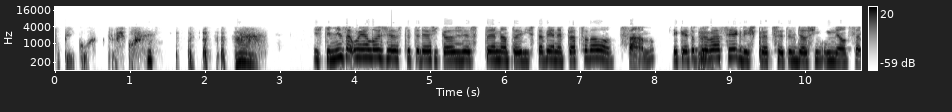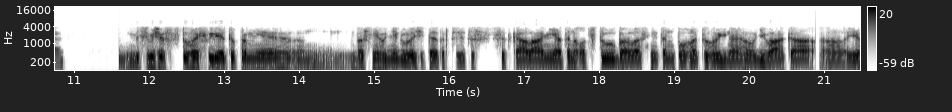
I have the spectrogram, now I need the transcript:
popíku trošku. Ještě mě zaujalo, že jste teda říkal, že jste na té výstavě nepracoval sám. Jaké to pro hmm. vás je, když pracujete s dalším umělcem? Myslím, že v tuhle chvíli je to pro mě um, vlastně hodně důležité, protože to setkávání a ten odstup a vlastně ten pohled toho jiného diváka je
